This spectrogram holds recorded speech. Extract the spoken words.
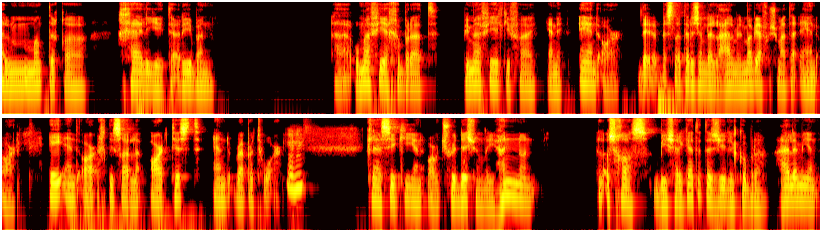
المنطقة خالية تقريبا آه، وما فيها خبرات بما فيه الكفاية يعني A and R ده بس لترجم للعالم اللي ما بيعرفوا شو معناتها A and R A and R اختصار ل Artist and Repertoire مهم. كلاسيكيا أو traditionally هن الأشخاص بشركات التسجيل الكبرى عالميا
